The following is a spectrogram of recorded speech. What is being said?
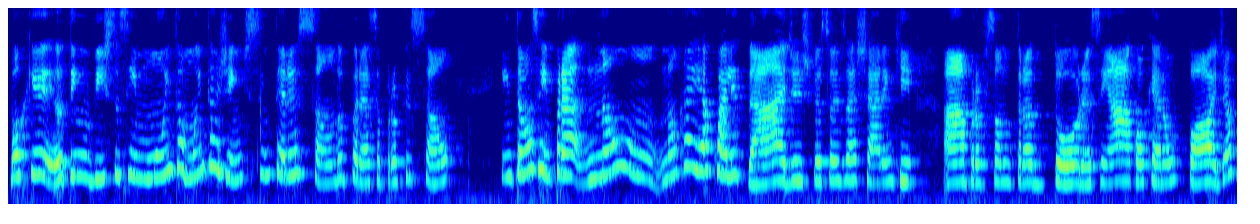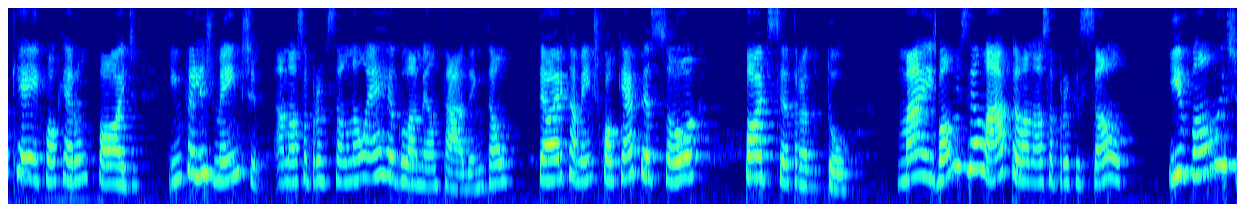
porque eu tenho visto assim muita, muita gente se interessando por essa profissão. Então, assim, para não não cair a qualidade, as pessoas acharem que ah, a profissão do tradutor, assim, ah, qualquer um pode, ok, qualquer um pode. Infelizmente, a nossa profissão não é regulamentada, então, teoricamente, qualquer pessoa pode ser tradutor. Mas vamos zelar pela nossa profissão e vamos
